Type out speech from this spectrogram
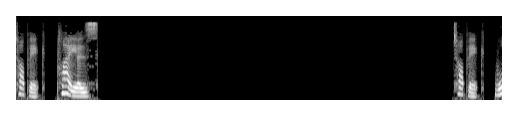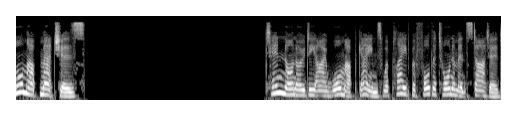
Topic: Players. Topic: Warm-up matches. Ten non-ODI warm-up games were played before the tournament started.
